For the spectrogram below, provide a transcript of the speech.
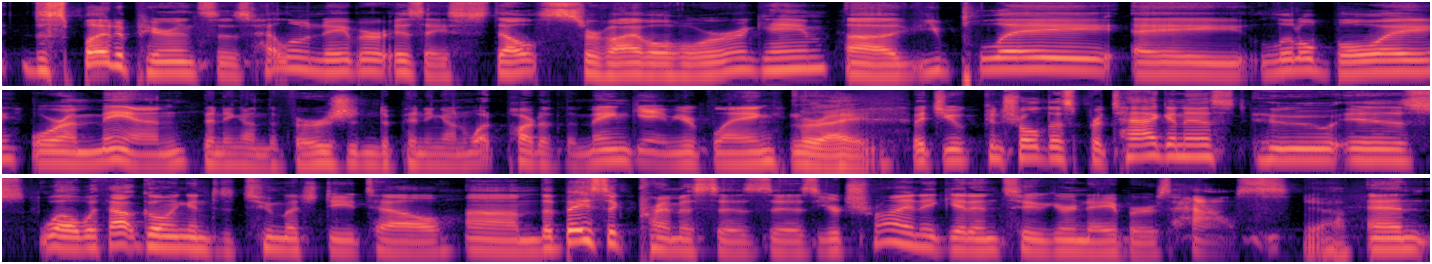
Despite appearances, Hello Neighbor is a stealth survival horror game. Uh, you play a little boy or a man, depending on the version, depending on what part of the main game you're playing. right. But you control this protagonist who is, well, without going into too much detail, um, the basic premise is, is you're trying to get into your neighbor's house. Yeah. And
